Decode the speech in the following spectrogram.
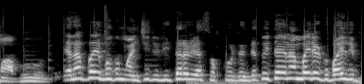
মাবুদ এনা ভাই মতো মানছি রিতারে রিয়া সব করে দেন তুই তাই নাম বাইরে ডুবাই লিব।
